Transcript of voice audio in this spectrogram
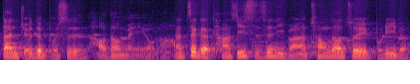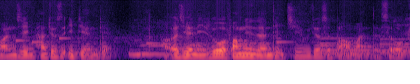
但绝对不是好到没有了。那这个它即使是你把它创造最不利的环境，它就是一点点，好，而且你如果放进人体，几乎就是饱满的，是 OK。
